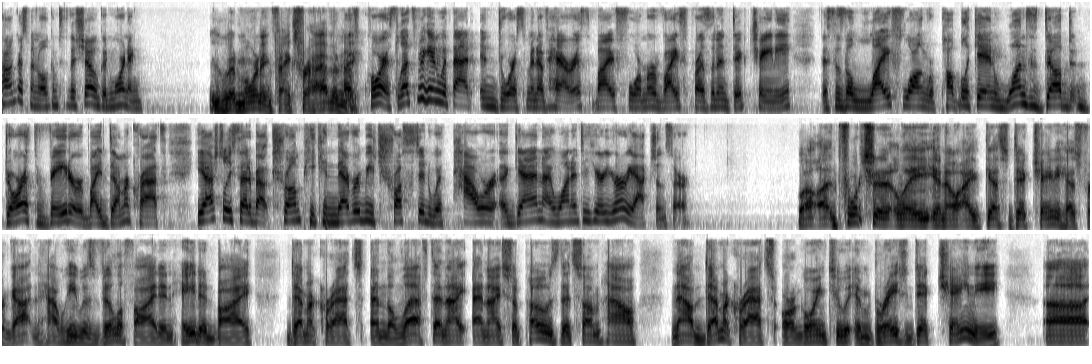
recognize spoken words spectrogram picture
Congressman, welcome to the show. Good morning. Good morning. Thanks for having me. Of course. Let's begin with that endorsement of Harris by former Vice President Dick Cheney. This is a lifelong Republican, once dubbed Darth Vader by Democrats. He actually said about Trump, he can never be trusted with power again. I wanted to hear your reaction, sir. Well, unfortunately, you know, I guess Dick Cheney has forgotten how he was vilified and hated by Democrats and the left. And I and I suppose that somehow now Democrats are going to embrace Dick Cheney uh,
